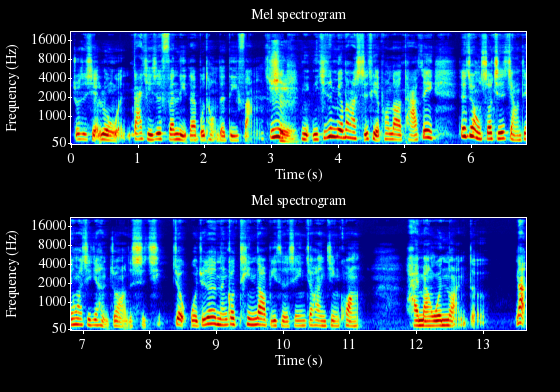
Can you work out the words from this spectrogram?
就是写论文，大家其实是分离在不同的地方，就是你你其实没有办法实体的碰到他，所以在这种时候，其实讲电话是一件很重要的事情。就我觉得能够听到彼此的声音，交换近况，还蛮温暖的。那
